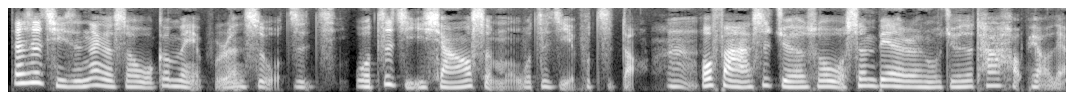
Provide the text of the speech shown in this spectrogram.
但是其实那个时候我根本也不认识我自己，我自己想要什么，我自己也不知道。嗯，我反而是觉得说我身边的人，我觉得她好漂亮，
